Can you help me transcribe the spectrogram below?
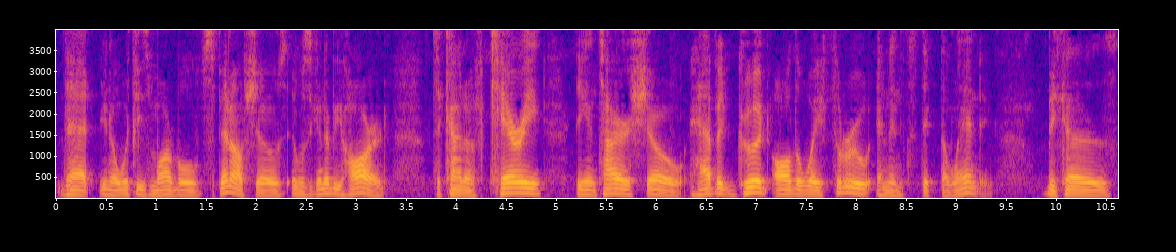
that you know with these Marvel spin-off shows, it was going to be hard to kind of carry the entire show, have it good all the way through, and then stick the landing. Because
